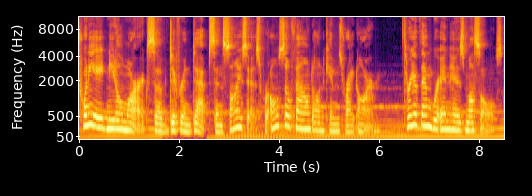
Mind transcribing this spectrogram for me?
28 needle marks of different depths and sizes were also found on Kim's right arm. Three of them were in his muscles,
